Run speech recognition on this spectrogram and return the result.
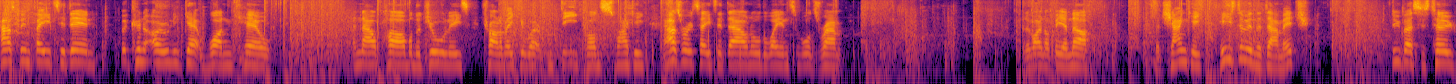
has been baited in, but can only get one kill. And now Palm on the Julies, trying to make it work from Decon. Swaggy has rotated down all the way in towards ramp. But it might not be enough. But Chanky, he's doing the damage. Two versus two.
